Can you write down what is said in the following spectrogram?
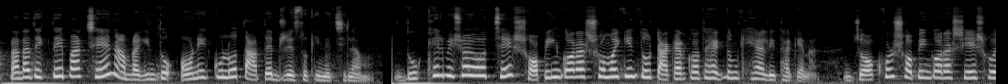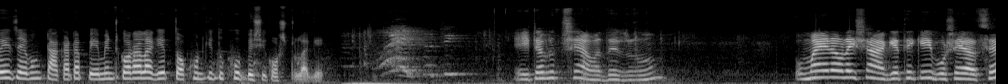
আপনারা দেখতেই পাচ্ছেন, আমরা কিন্তু অনেকগুলো তাঁতের ড্রেসও কিনেছিলাম। দুঃখের বিষয় হচ্ছে শপিং করার সময় কিন্তু টাকার কথা একদম খেয়ালই থাকে না। যখন শপিং করা শেষ হয়ে যায় এবং টাকাটা পেমেন্ট করা লাগে তখন কিন্তু খুব বেশি কষ্ট লাগে। এইটা হচ্ছে আমাদের রুম উমায়েরা ওরা এসে আগে থেকেই বসে আছে।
